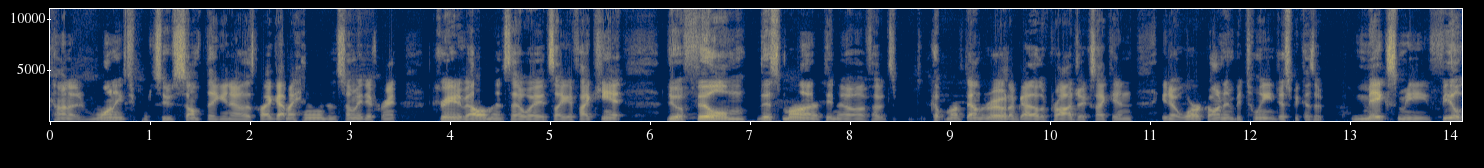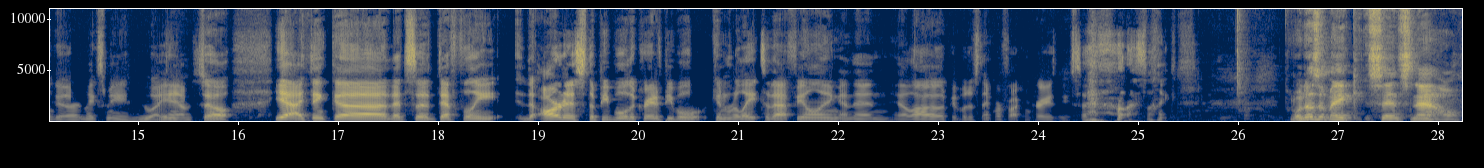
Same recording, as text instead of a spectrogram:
kind of wanting to pursue something. You know, that's why I got my hands in so many different creative elements. That way, it's like if I can't do a film this month, you know, if it's a couple months down the road, I've got other projects I can you know work on in between just because it makes me feel good makes me who i am so yeah i think uh that's a definitely the artists the people the creative people can relate to that feeling and then you know, a lot of other people just think we're fucking crazy so it's like well it doesn't make sense now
